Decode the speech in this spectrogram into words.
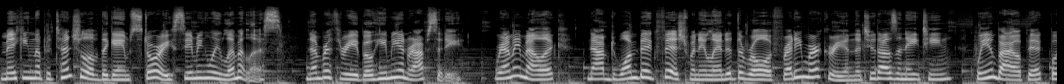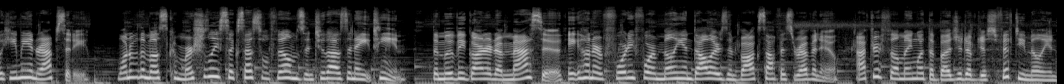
making the potential of the game's story seemingly limitless. Number 3 Bohemian Rhapsody. Rami Malek nabbed one big fish when he landed the role of Freddie Mercury in the 2018 Queen biopic Bohemian Rhapsody one of the most commercially successful films in 2018. The movie garnered a massive $844 million in box office revenue after filming with a budget of just $50 million.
